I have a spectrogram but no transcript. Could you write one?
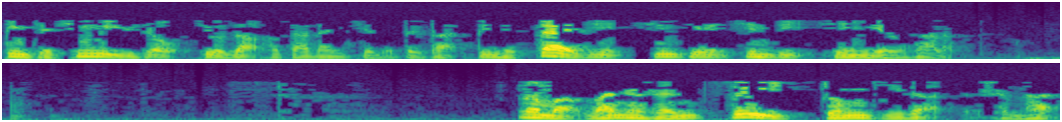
并且清理宇宙、旧造和撒旦一切的背叛，并且带进新天新地新耶路撒冷。那么完成神最终极的审判。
